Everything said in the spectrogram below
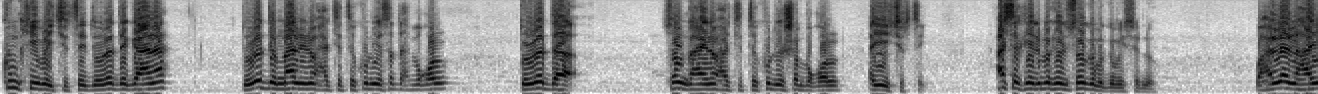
kunkii bay jirtay dowladda gaana dowladda maalina waxaa jirtay kun iyo saddex boqol. Dowladda songahayna waxaa jirtay kun iyo shan boqol ayay jirtay. Casharkeeni markaynu soo gebagabaysano waxaanu leenahay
